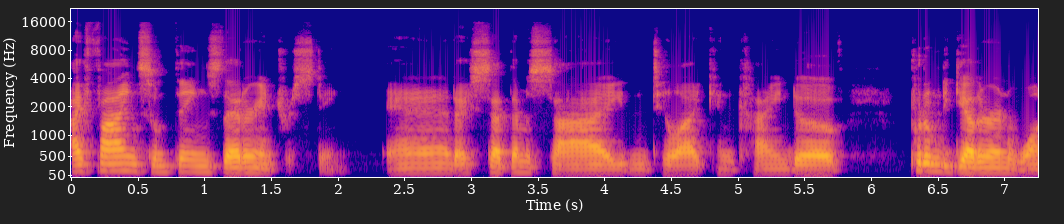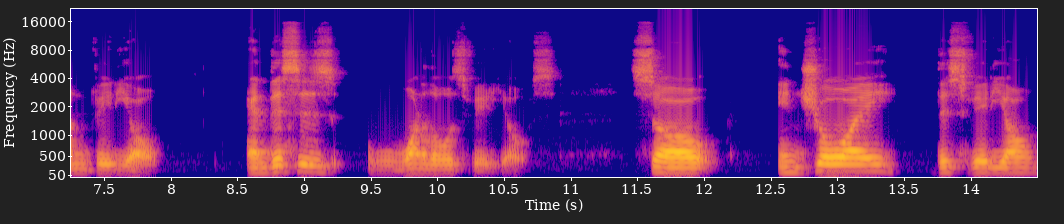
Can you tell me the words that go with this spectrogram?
I find some things that are interesting and I set them aside until I can kind of put them together in one video. And this is one of those videos. So enjoy this video.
